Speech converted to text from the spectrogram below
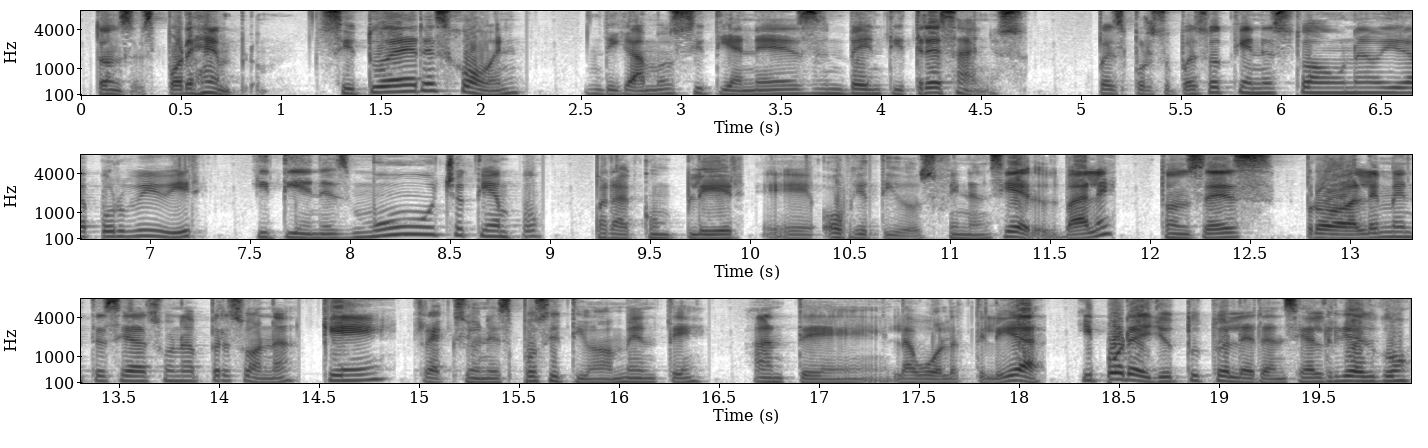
Entonces, por ejemplo, si tú eres joven, digamos si tienes 23 años, pues por supuesto tienes toda una vida por vivir y tienes mucho tiempo para cumplir eh, objetivos financieros, ¿vale? Entonces probablemente seas una persona que reacciones positivamente ante la volatilidad y por ello tu tolerancia al riesgo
